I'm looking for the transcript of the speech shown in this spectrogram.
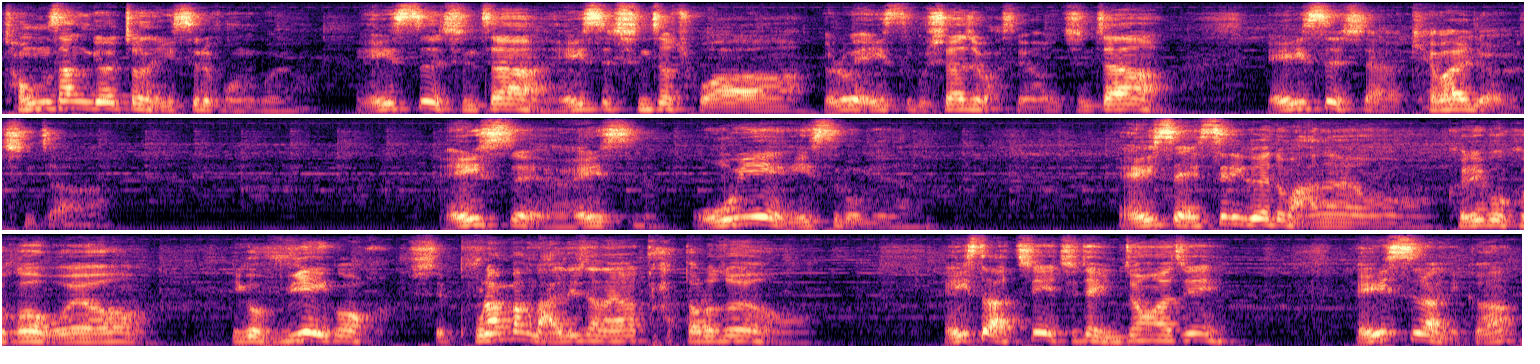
정상 결전 에이스를 보는 거예요. 에이스 진짜 에이스 진짜 좋아. 여러분 에이스 무시하지 마세요. 진짜 에이스 진짜 개발려요 진짜. 에이스예요 에이스. 5위에 에이스 봅니다. 에이스 S리그에도 많아요. 그리고 그거 뭐예요? 이거 위에 이거 불한방 날리잖아요. 다 떨어져요 에이스 맞지? 진짜 인정하지? 에이스라니까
